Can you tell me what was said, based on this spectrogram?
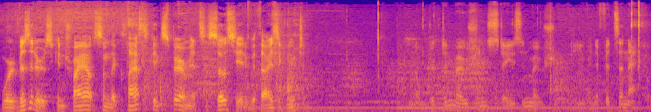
where visitors can try out some of the classic experiments associated with Isaac Newton. An object in motion stays in motion, even if it's an apple.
